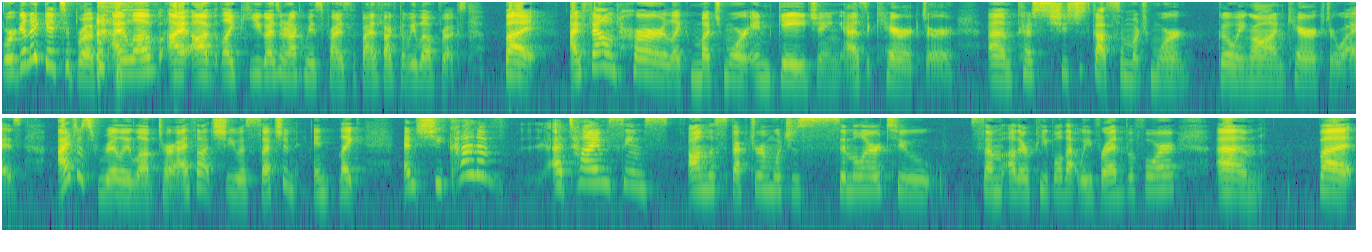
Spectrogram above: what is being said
we're gonna get to Brooks. I love I, I like you guys are not gonna be surprised by the fact that we love Brooks, but I found her like much more engaging as a character because she's just got so much more going on character wise. I just really loved her. I thought she was such an in, like, and she kind of at times seems on the spectrum, which is similar to some other people that we've read before. Um, but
